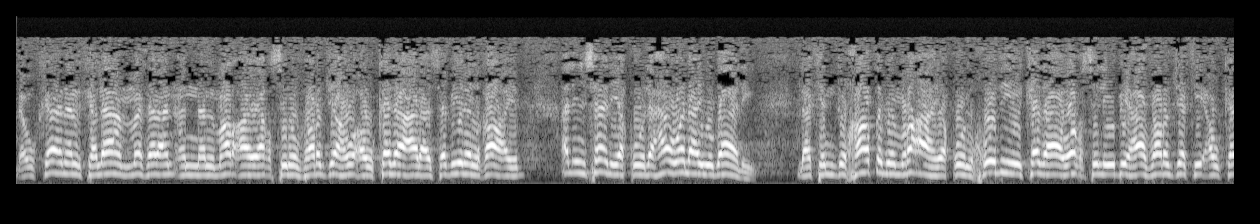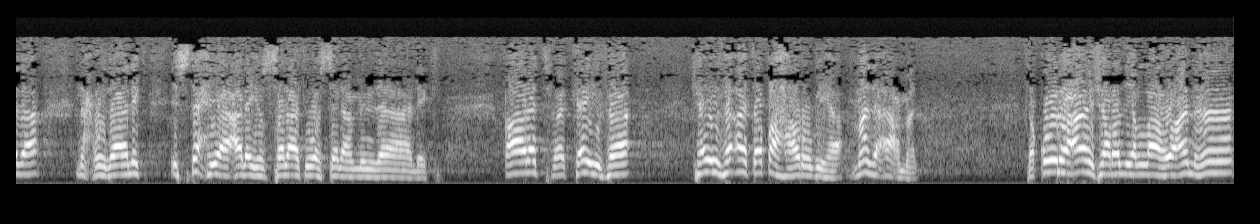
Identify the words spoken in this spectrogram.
لو كان الكلام مثلا أن المرأة يغسل فرجه أو كذا على سبيل الغائب الإنسان يقولها ولا يبالي. لكن تخاطب امرأة يقول خذي كذا واغسلي بها فرجك أو كذا نحو ذلك استحيا عليه الصلاة والسلام من ذلك. قالت فكيف كيف أتطهر بها؟ ماذا أعمل؟ تقول عائشة رضي الله عنها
